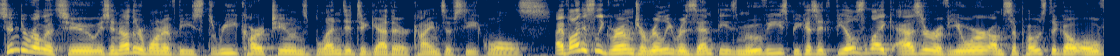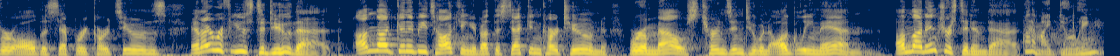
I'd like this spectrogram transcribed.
Cinderella 2 is another one of these three cartoons blended together kinds of sequels. I've honestly grown to really resent these movies because it feels like, as a reviewer, I'm supposed to go over all the separate cartoons, and I refuse to do that. I'm not going to be talking about the second cartoon where a mouse turns into an ugly man. I'm not interested in that. What am I doing?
